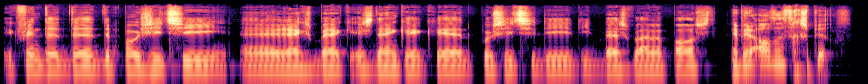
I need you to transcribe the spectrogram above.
ik vind de, de, de positie rechtsback is denk ik de positie die, die het best bij me past. Heb je er altijd gespeeld?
